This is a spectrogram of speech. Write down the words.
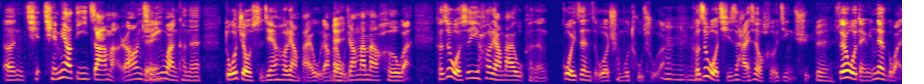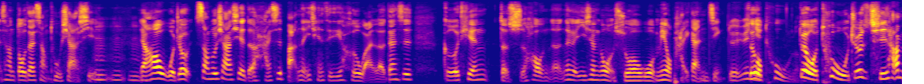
呃，你前前面要第一扎嘛，然后你前一晚可能多久时间喝两百五，两百五这样慢慢喝完。可是我是一喝两百五，可能过一阵子我全部吐出来。嗯嗯嗯，可是我其实还是有喝进去。对，所以我等于那个晚上都在上吐下泻。嗯嗯嗯，然后我就上吐下泻的，还是把那一千 CC 喝完了，但是。隔天的时候呢，那个医生跟我说我没有排干净，对，因为我吐了，对我吐，就是其实他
